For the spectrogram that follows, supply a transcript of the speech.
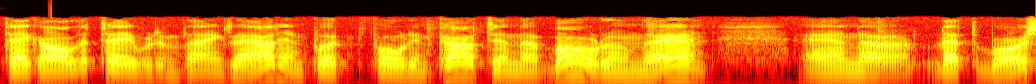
take all the tables and things out and put folding cots in the ballroom there, and and uh, let the boys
